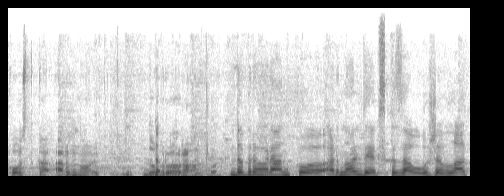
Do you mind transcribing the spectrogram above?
Костка Арнольд. Доброго ранку. Доброго ранку, Арнольде. Як сказав уже Влад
